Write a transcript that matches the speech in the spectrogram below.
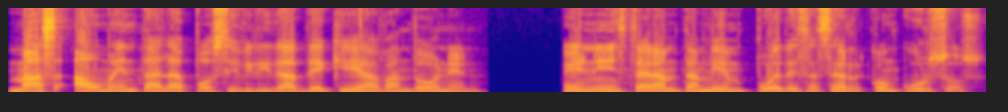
más aumenta la posibilidad de que abandonen. En Instagram también puedes hacer concursos.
